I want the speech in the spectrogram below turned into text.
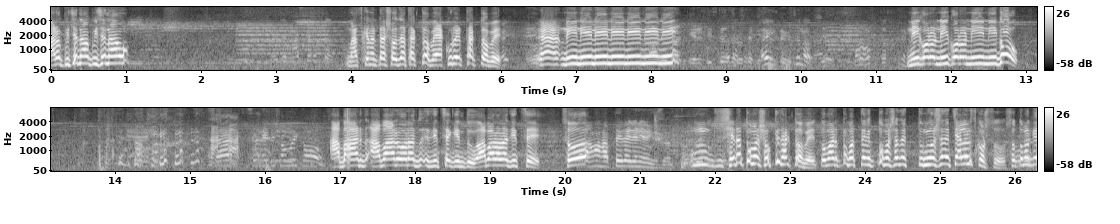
আরও পিছে নাও পিছে নাও। মাঝখানেরটা সোজা থাকতে হবে অ্যাকুরেট থাকতে হবে। হ্যাঁ নি নি নি নি নি নি নি। করো নি করো নি নি গো আবার আবার ওরা জিতছে কিন্তু আবার ওরা জিতছে। সো সেটা তোমার শক্তি থাকতে হবে। তোমার তোমার থেকে তোমার সাথে তুমি ওর সাথে চ্যালেঞ্জ করছ। সো তোমাকে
